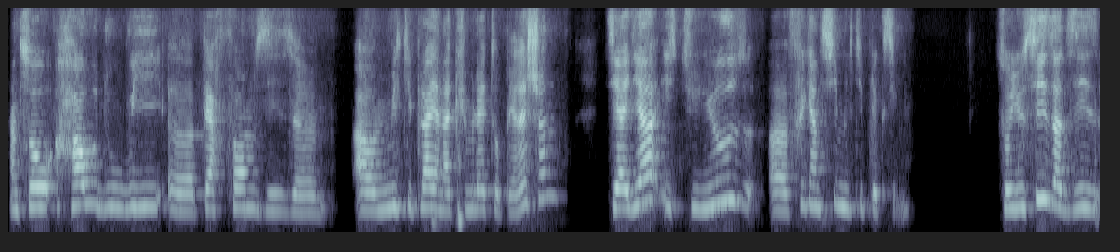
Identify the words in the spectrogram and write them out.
And so how do we uh, perform this, uh, our multiply and accumulate operation? The idea is to use uh, frequency multiplexing. So you see that these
